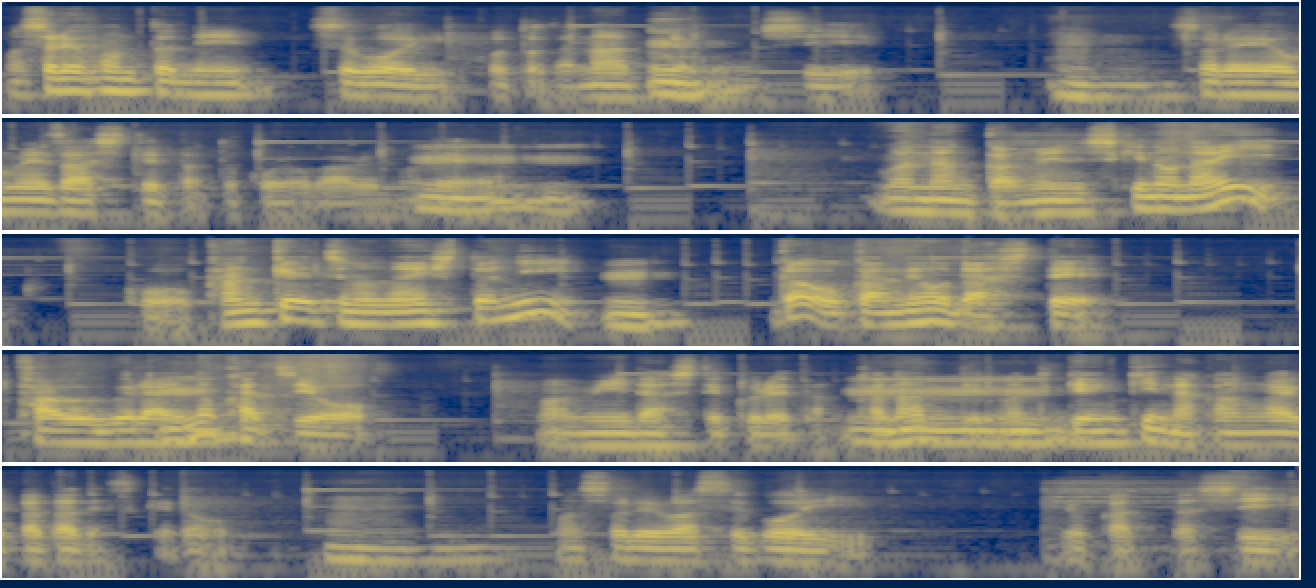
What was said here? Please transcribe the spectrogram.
まあ、それ本当にすごいことだなって思うし、うん。それを目指してたところがあるのうんで、うんまあなんか面識のないこう関係値のない人にうん。がお金を出して買うぐらいの価値を、まあ、見出してくれたかなっていう、うん。また現金な考え方ですけど、うん。まあ、それはすごい良かったし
